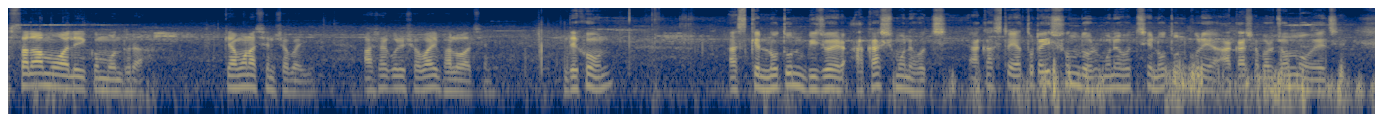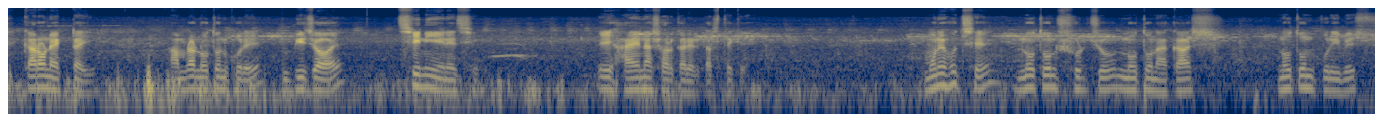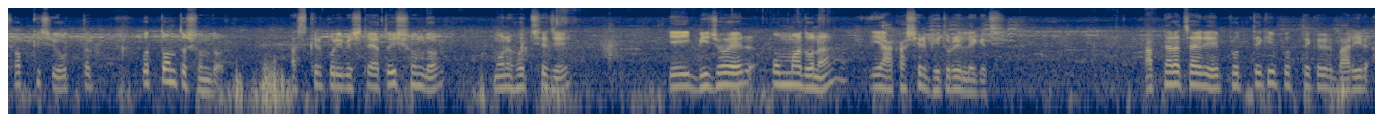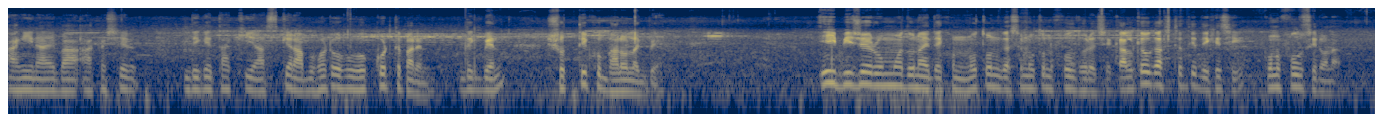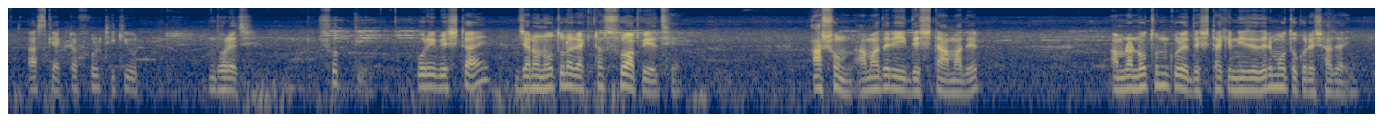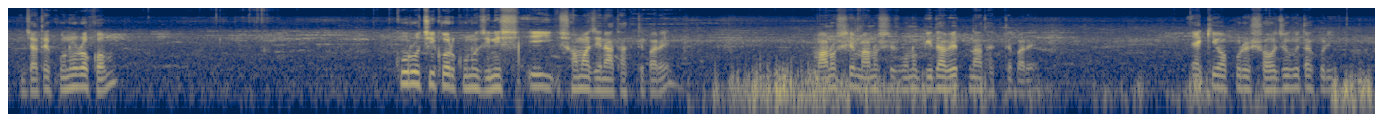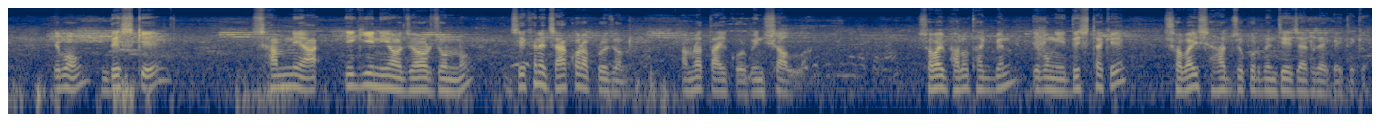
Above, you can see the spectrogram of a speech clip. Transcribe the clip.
আসসালামু আলাইকুম বন্ধুরা। কেমন আছেন সবাই? আশা করি সবাই ভালো আছেন। দেখুন, আজকে নতুন বিজয়ের আকাশ মনে হচ্ছে। আকাশটা এতটাই সুন্দর মনে হচ্ছে নতুন করে আকাশ আবার জন্ম হয়েছে। কারণ একটাই, আমরা নতুন করে বিজয় ছিনিয়ে এনেছি এই হায়না সরকারের কাছ থেকে। মনে হচ্ছে নতুন সূর্য, নতুন আকাশ নতুন পরিবেশ সব কিছু অত্যন্ত সুন্দর। আজকের পরিবেশটা এতই সুন্দর, মনে হচ্ছে যে এই বিজয়ের উন্মাদনা এই আকাশের ভিতরে লেগেছে। আপনারা চাইলে প্রত্যেকেই প্রত্যেকের বাড়ির আঙিনায় বা আকাশের দিকে তাকিয়ে আজকের আবহাওয়াটা উপভোগ করতে পারেন। দেখবেন সত্যি খুব ভালো লাগবে। এই বিজয়ের উন্মাদনায় দেখুন, নতুন গাছে নতুন ফুল ধরেছে। কালকেও গাছটাতে দেখেছি, কোনো ফুল ছিল না। আজকে একটা ফুল ঠিকই ধরেছে। সত্যি, পরিবেশটায় যেন নতুনের একটা ছোঁয়া পেয়েছে। আসুন, আমাদের এই দেশটা আমাদের। আমরা নতুন করে দেশটাকে নিজেদের মতো করে সাজাই, যাতে কোনো রকম কুরুচিকর কোনো জিনিস এই সমাজে না থাকতে পারে, মানুষে মানুষের কোনো বিধাভেদ না থাকতে পারে। একে অপরের সহযোগিতা করি এবং দেশকে সামনে এগিয়ে নিয়ে যাওয়ার জন্য যেখানে যা করা প্রয়োজন, আমরা তাই করব, ইনশাআল্লাহ। সবাই ভালো থাকবেন এবং এই দেশটাকে সবাই সাহায্য করবেন যে যার জায়গায় থেকে।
